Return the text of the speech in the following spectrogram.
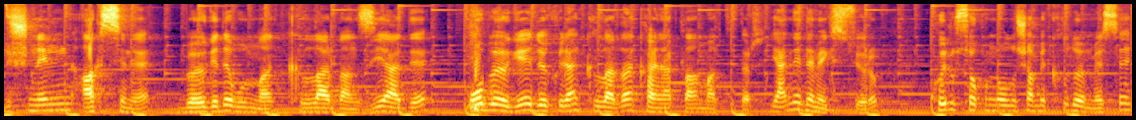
düşünülenin aksine bölgede bulunan kıllardan ziyade o bölgeye dökülen kıllardan kaynaklanmaktadır. Yani ne demek istiyorum? Kuyruk sokumunda oluşan bir kıl dönmesi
